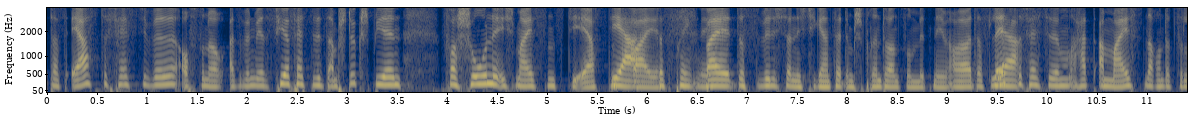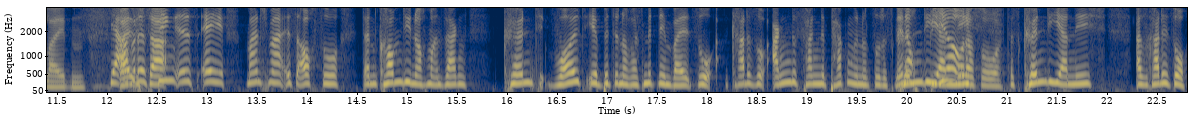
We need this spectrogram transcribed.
das erste Festival auf so einer, also wenn wir vier Festivals am Stück spielen, verschone ich meistens die ersten Ja, zwei. das bringt nichts. Weil das will ich dann nicht die ganze Zeit im Sprinter und so mitnehmen. Aber das letzte Ja. Festival hat am meisten darunter zu leiden. Ja, aber ich das da, Ding ist, ey, manchmal ist auch so, dann kommen die nochmal und sagen, könnt, wollt ihr bitte noch was mitnehmen, weil so gerade so angefangene Packungen und so, das können die ja Bier nicht. oder so. Das können die ja nicht. Also gerade so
